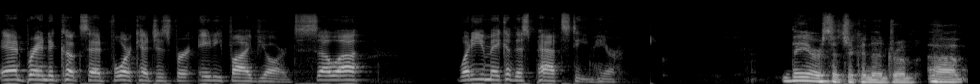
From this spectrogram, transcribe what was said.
And Brandin Cooks had four catches for 85 yards. So, uh, what do you make of this Pats team here? They are such a conundrum. Um,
